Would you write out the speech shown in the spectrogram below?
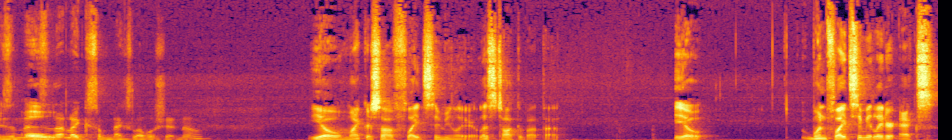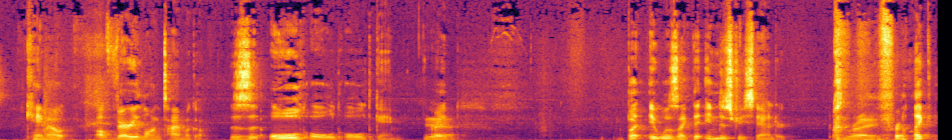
isn't that, Oh. isn't that like some next level shit now? Yo, Microsoft Flight Simulator. Let's talk about that. Yo, when Flight Simulator X came out a very long time ago. This is an old, old, old game, Yeah. right? But it was like the industry standard Right. for like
